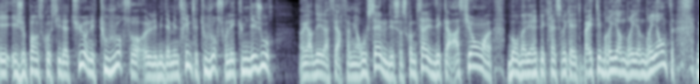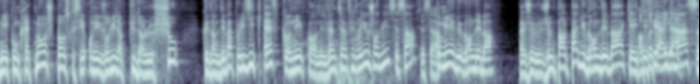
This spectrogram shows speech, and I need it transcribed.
Et, et je pense qu'aussi là-dessus, on est toujours sur les médias mainstream, c'est toujours sur l'écume des jours. Regardez l'affaire Fabien Roussel ou des choses comme ça, des déclarations. Euh, Bon, Valérie Pécresse, c'est vrai qu'elle n'a pas été brillante, brillante, brillante, mais concrètement, je pense que c'est, on est aujourd'hui plus dans le show que dans le débat politique. Est-ce qu'on est quoi On est le 21 février aujourd'hui, c'est ça? C'est ça. Combien il y a de grands débats? Je, je ne parle pas du grand débat qui a été Entre fait à. Annemasse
